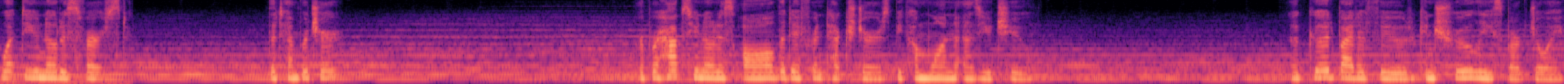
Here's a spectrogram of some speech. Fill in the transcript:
What do you notice first? The temperature? Or perhaps you notice all the different textures become one as you chew. A good bite of food can truly spark joy.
